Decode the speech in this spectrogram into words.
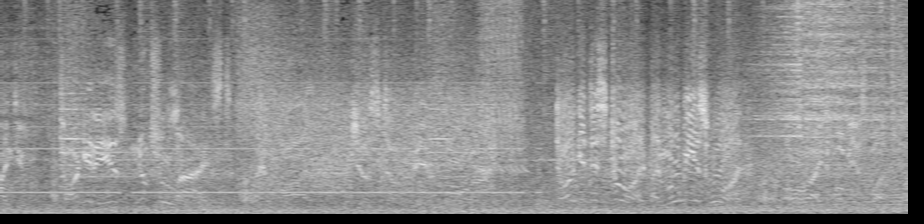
behind you. Target is neutralized. Just a bit more. Target destroyed by Mobius 1. Alright, Mobius 1.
